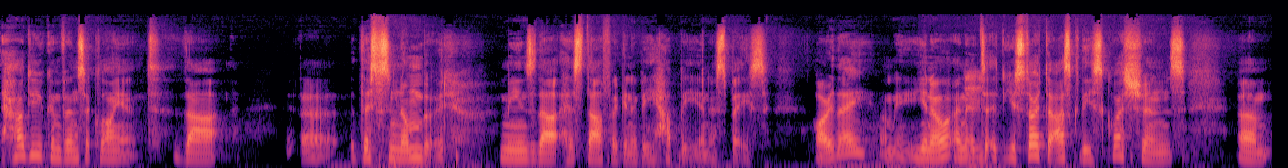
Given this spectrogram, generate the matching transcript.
how do you convince a client that uh, this number means that his staff are going to be happy in a space? Are they? I mean, you know, and mm-hmm. it, you start to ask these questions. Um,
